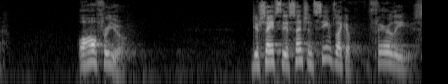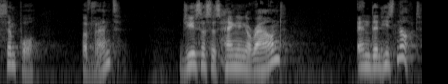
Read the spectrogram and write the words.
All for you. Dear Saints, the ascension seems like a fairly simple event. Jesus is hanging around, and then he's not.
